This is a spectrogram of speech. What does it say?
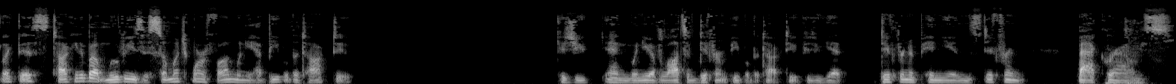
like this. Talking about movies is so much more fun when you have people to talk to. Cause you, and when you have lots of different people to talk to, cause you get different opinions, different backgrounds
